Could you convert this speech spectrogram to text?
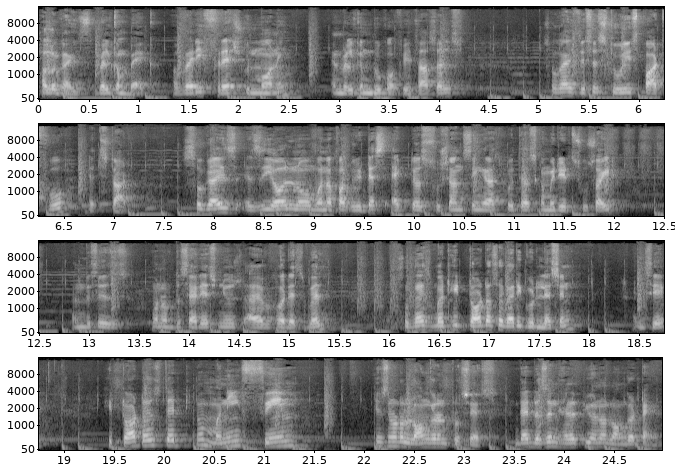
Hello guys. Welcome back. A very fresh good morning and welcome to coffee with ourselves so, guys, this is stories part 4. Let's start. So, guys, as we all know, one of our greatest actors, Sushant Singh Rajput, has committed suicide, and this is one of the saddest news I have heard as well. So, guys, but he taught us a very good lesson. And say he taught us that you know money, fame is not a long run process. That doesn't help you in a longer time.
